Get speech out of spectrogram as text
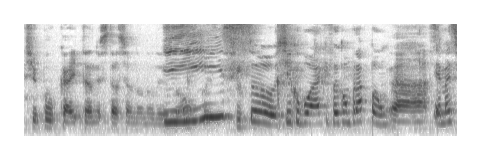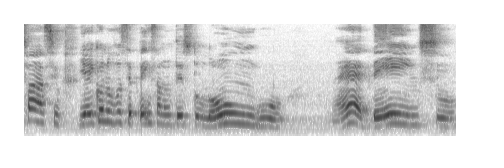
Tipo o Caetano estacionou no Leblon. Isso! Chico Buarque foi comprar pão. Ah, é mais fácil. E aí quando você pensa num texto longo, né, denso,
